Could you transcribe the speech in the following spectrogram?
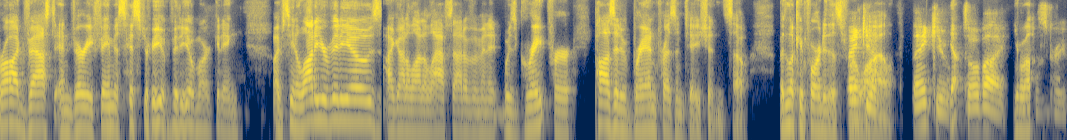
broad, vast, and very famous history of video marketing. I've seen a lot of your videos. I got a lot of laughs out of them, and it was great for positive brand presentation. So, been looking forward to this for Thank a you. while. Thank you. Yep. So have I. You're welcome. This is great.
